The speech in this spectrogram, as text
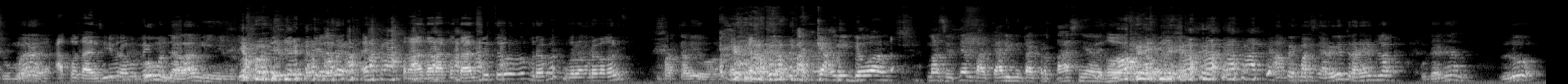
cuma akuntansi berapa? gue mendalami Ya. Eh pengantar akuntansi tuh lu berapa? Ngulang berapa kali? empat kali doang. empat kali doang. Maksudnya empat kali minta kertasnya. Oh. Sampai Mas Erwin terakhir bilang, udah dan, lu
